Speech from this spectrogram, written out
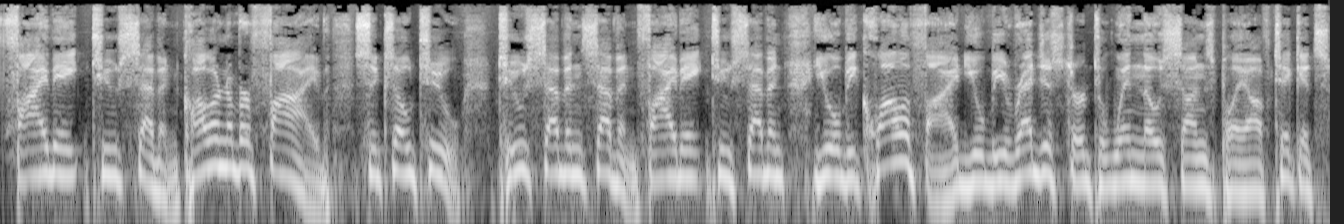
602-277-5827. Caller number five, 602-277-5827. You will be qualified. You'll be registered to win those Suns playoff tickets.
